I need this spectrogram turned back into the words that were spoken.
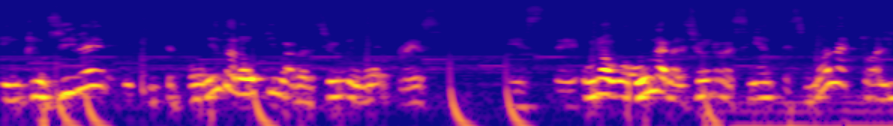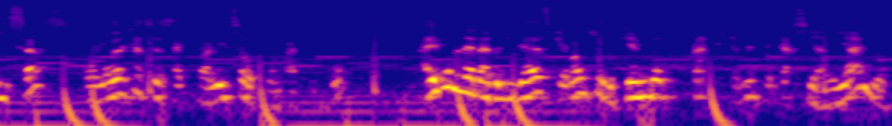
inclusive, poniendo la última versión de WordPress, este, una, o una versión reciente, si no la actualizas o no dejas que se actualice automático, hay vulnerabilidades que van surgiendo prácticamente casi a diario.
